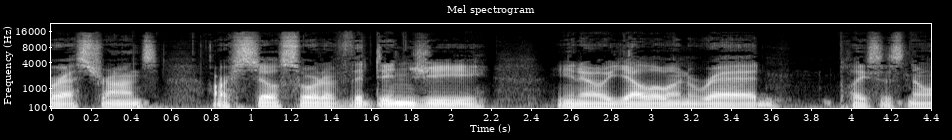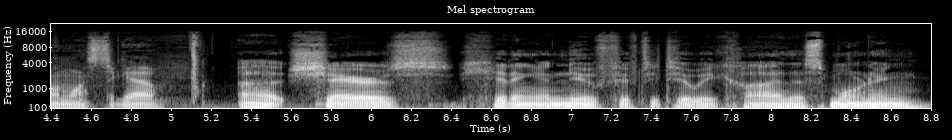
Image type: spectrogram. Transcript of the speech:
restaurants, are still sort of the dingy, you know, yellow and red places no one wants to go. Uh, shares hitting a new 52 week high this morning.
